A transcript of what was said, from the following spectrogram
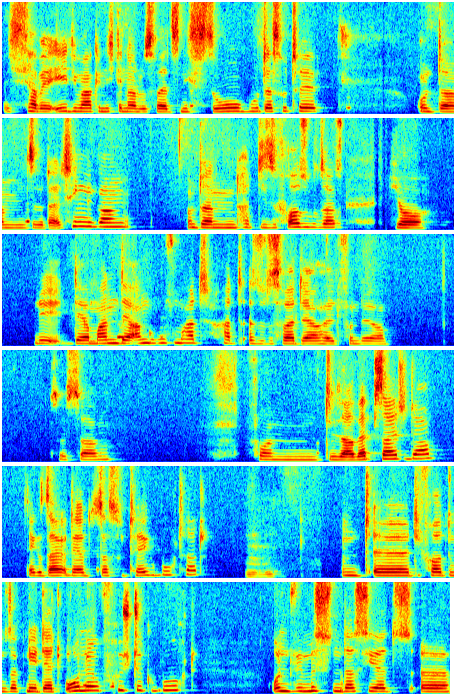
ich habe ja eh die Marke nicht genannt, das war jetzt nicht so gut, das Hotel. Und dann sind wir da halt hingegangen. Und dann hat diese Frau so gesagt, ja, nee, der Mann, der angerufen hat, hat, also das war der halt von der, soll ich sagen, von dieser Webseite da, der gesagt, der uns das Hotel gebucht hat. Mhm. Und äh, die Frau hat dann gesagt, nee, der hat ohne Frühstück gebucht. Und wir müssten das jetzt äh,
